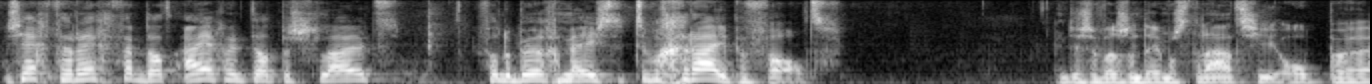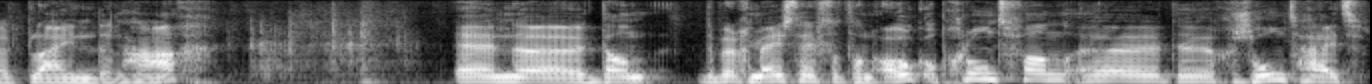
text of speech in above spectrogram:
zegt de rechter dat eigenlijk dat besluit van de burgemeester te begrijpen valt. Dus er was een demonstratie op eh, het plein Den Haag. En eh, dan, de burgemeester heeft dat dan ook op grond van eh, de gezondheid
